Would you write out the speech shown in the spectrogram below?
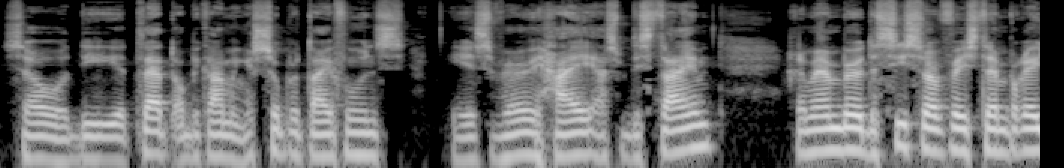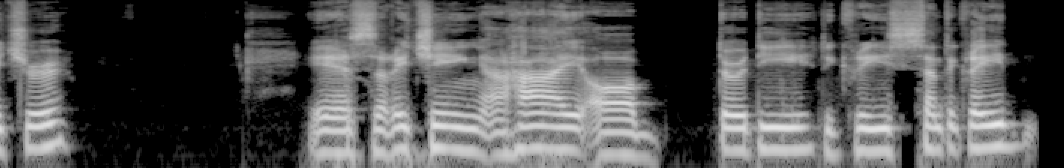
So the threat of becoming a super typhoons is very high as of this time. Remember the sea surface temperature is reaching a high of 30 degrees centigrade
